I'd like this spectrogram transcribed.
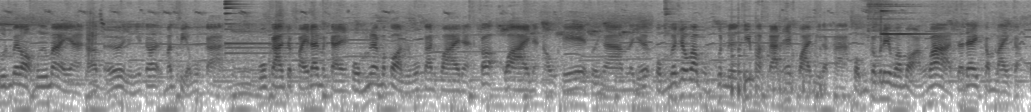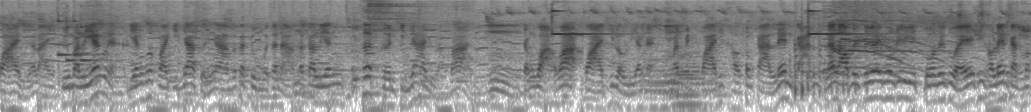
คุณไปหลอกมือใหม่อะครับ เอออย่างนี้ก็มันเสียวงการอืมวงการจะไปได้ไม่ไกล ผมเนี่ยเมื่อก่อนวงการควายเนี่ยก็ควายเนี่ยโอเค สวยงามอะไรเยอะ ผมก็เชื่อว่าผมคนหนึ่งที่ผลักดันให้ควายมีราคา ผมก็ไม่ได้ว่าหวังว่าจะได้กำไรกับควายหรืออะไร คือมาเลี้ยงเนี่ยเลี้ยงเพื่อควายกินหญ้าสวยงามแล้วก็จูงไปสนามแล้วก็เลี้ยงเพลิดเพลินกินหญ้าอยู่หลังบ้านอืมจังหวะว่าควายที่เราเลี้ยงเนี่ยมันเป็นควายที่เขาต้องการเล่นกัน แล้วเราไปซื้อไอ้พวกที่ตัวสวยๆที่เขาเล่นกันมา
